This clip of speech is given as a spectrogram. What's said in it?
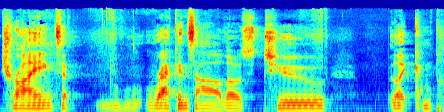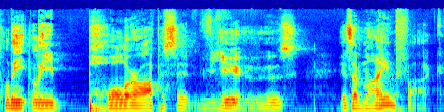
trying to reconcile those two like completely polar opposite views is a mind fuck.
